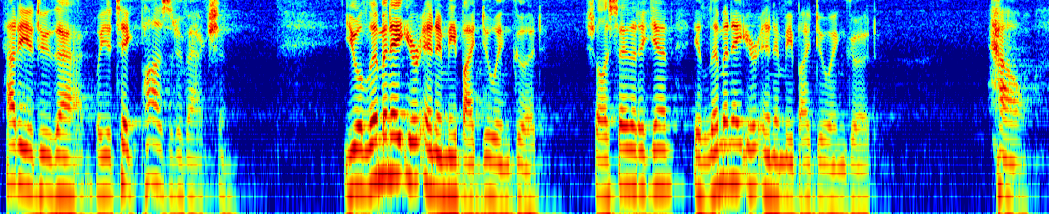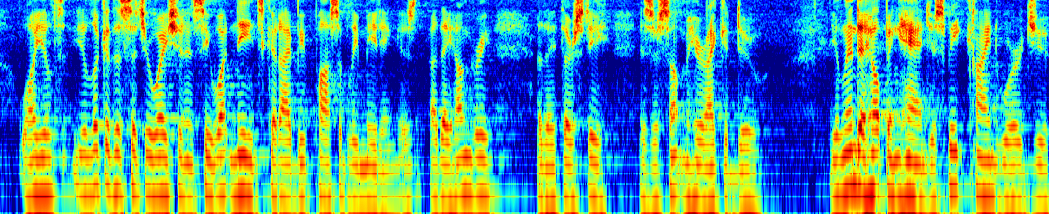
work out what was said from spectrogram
How do you do that? Well, you take positive action. You eliminate your enemy by doing good. Shall I say that again? Eliminate your enemy by doing good. How? Well, you you look at the situation and see what needs could I be possibly meeting. Is, are they hungry? Are they thirsty? Is there something here I could do? You lend a helping hand. You speak kind words. You,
